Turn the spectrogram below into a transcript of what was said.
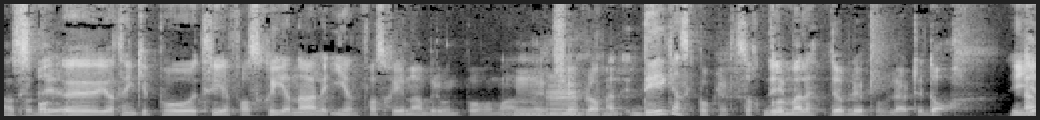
Alltså Spo- det, eh, Jag tänker på trefasskena eller enfasskena beroende på vad man mm. köper av. Men det är ganska populärt i Stockholm det, eller? det blir populärt idag. Igen,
